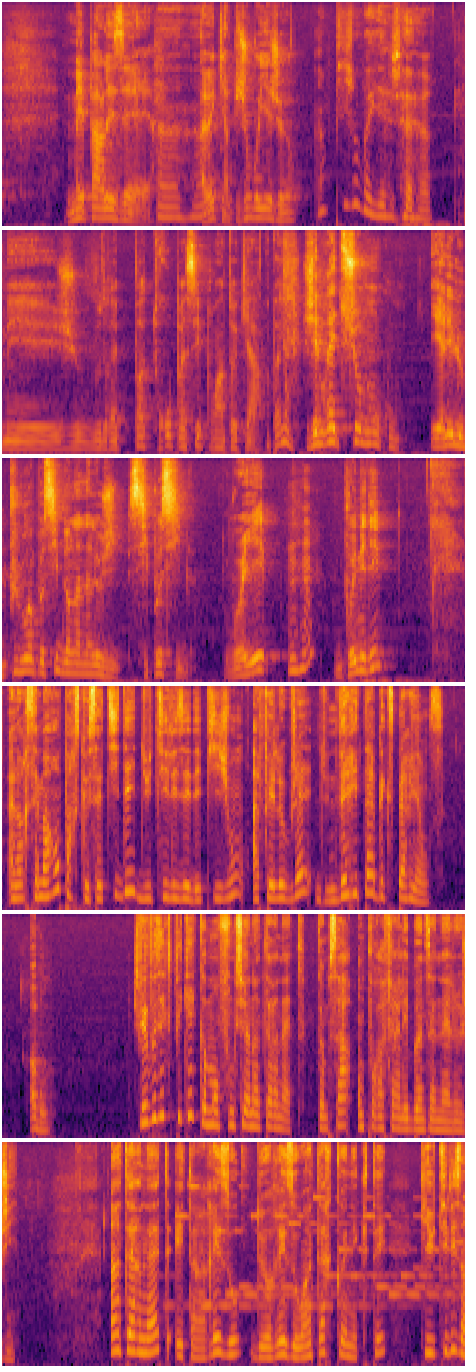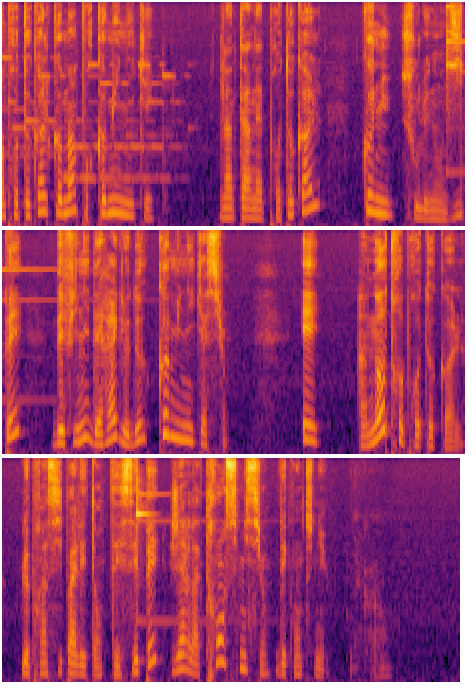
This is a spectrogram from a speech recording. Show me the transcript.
mais par les airs, Uh-huh. avec un pigeon voyageur. Un pigeon voyageur. Mais je voudrais pas trop passer pour un tocard. Ah bah non. J'aimerais être sûr de mon coup et aller le plus loin possible dans l'analogie, si possible. Vous voyez Mhm. Vous pouvez m'aider? Alors c'est marrant parce que cette idée d'utiliser des pigeons a fait l'objet d'une véritable expérience. Ah bon? Je vais vous expliquer comment fonctionne Internet, comme ça on pourra faire les bonnes analogies. Internet est un réseau de réseaux interconnectés qui utilise un protocole commun pour communiquer. L'Internet Protocol, connu sous le nom d'IP, définit des règles de communication. Et un autre protocole, le principal étant TCP, gère la transmission des contenus. D'accord.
